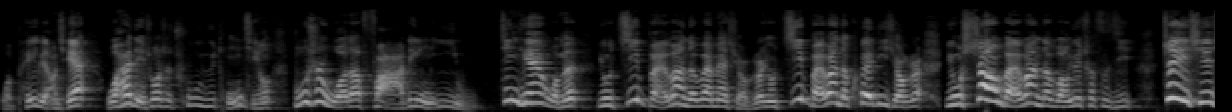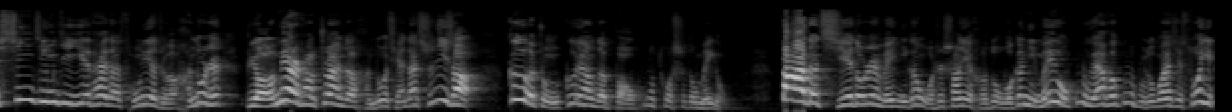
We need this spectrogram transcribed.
我赔两千，我还得说是出于同情，不是我的法定义务。今天我们有几百万的外卖小哥，有几百万的快递小哥，有上百万的网约车司机，这些新经济业态的从业者，很多人表面上赚着很多钱，但实际上各种各样的保护措施都没有。大的企业都认为你跟我是商业合作，我跟你没有雇员和雇主的关系，所以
